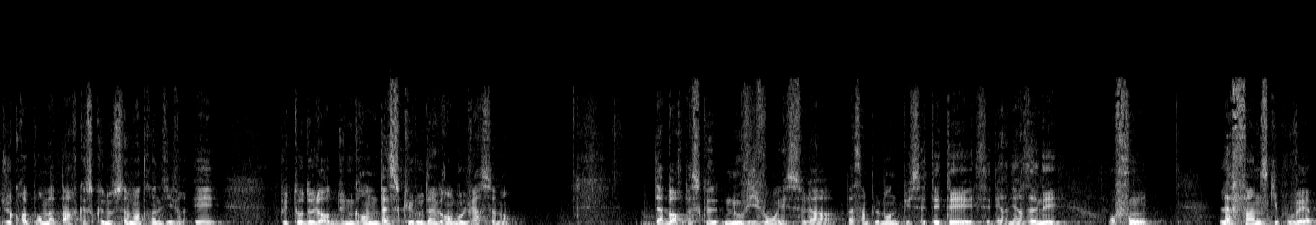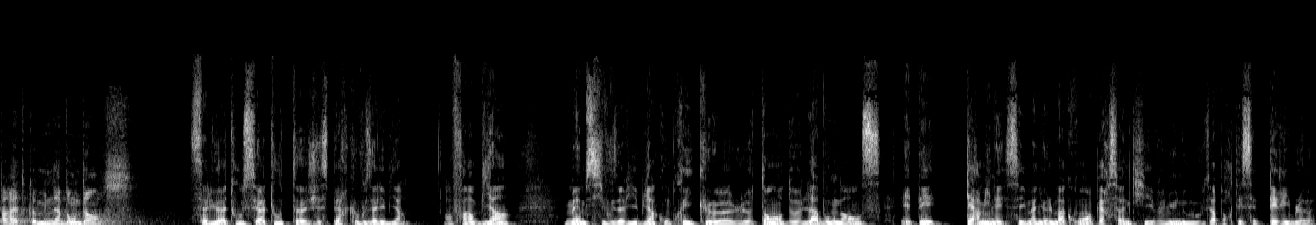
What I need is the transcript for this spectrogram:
Je crois pour ma part que ce que nous sommes en train de vivre est plutôt de l'ordre d'une grande bascule ou d'un grand bouleversement. D'abord parce que nous vivons, et cela pas simplement depuis cet été, ces dernières années, au fond, la fin de ce qui pouvait apparaître comme une abondance. Salut à tous et à toutes, j'espère que vous allez bien. Enfin bien, même si vous aviez bien compris que le temps de l'abondance était terminé. C'est Emmanuel Macron en personne qui est venu nous apporter cette terrible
